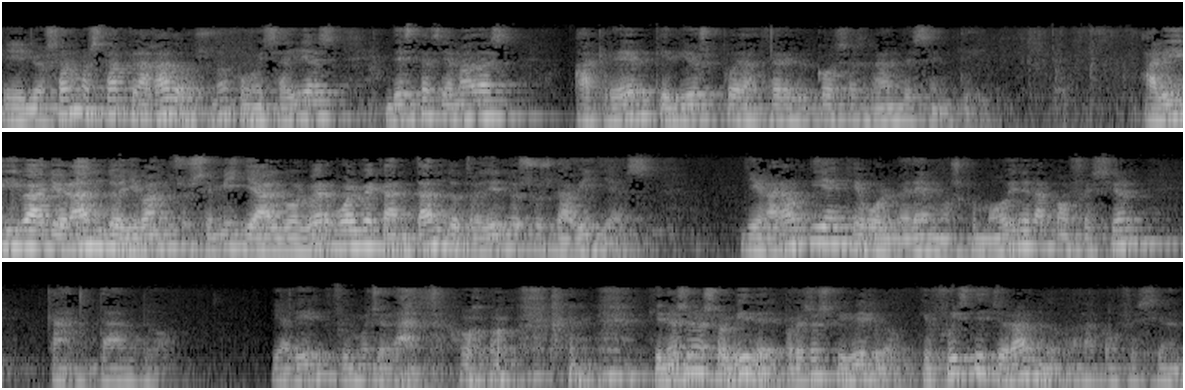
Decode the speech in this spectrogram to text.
Y los salmos están plagados, ¿no? Como Isaías, de estas llamadas a creer que Dios puede hacer cosas grandes en ti. Al ir iba llorando, llevando su semilla, al volver vuelve cantando, trayendo sus gavillas. Llegará un día en que volveremos, como hoy de la confesión, cantando. Y al ir fuimos llorando. que no se nos olvide, por eso escribirlo, que fuisteis llorando a la confesión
